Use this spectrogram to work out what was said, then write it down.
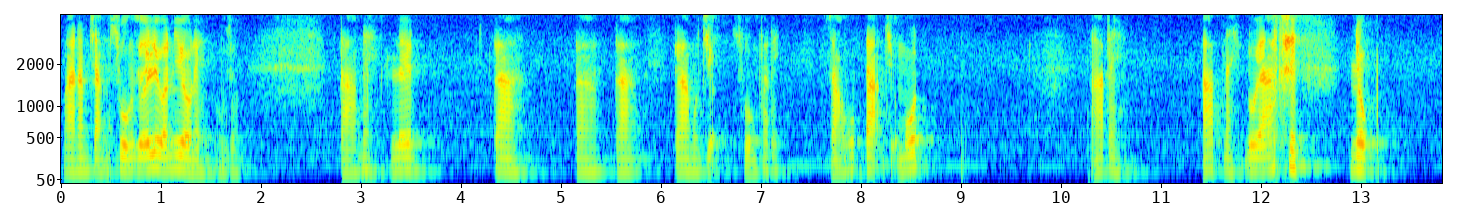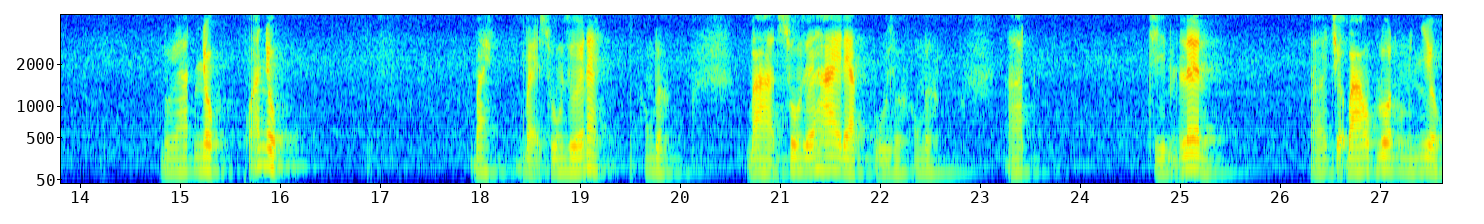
3 500 xuống dưới liều ăn nhiều này. Đúng rồi. 8 này, lên. K k k k 1 triệu, xuống phát đi. 6 hút tạm, triệu 1 át này. Át này, đôi át. Nhục. Đôi át nhục, quá nhục. 7 7 xuống dưới này, không được. Ba xuống dưới hai đẹp, ui rồi không được. Át. Chín lên. Đấy, triệu ba hút luôn, không nhiều.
